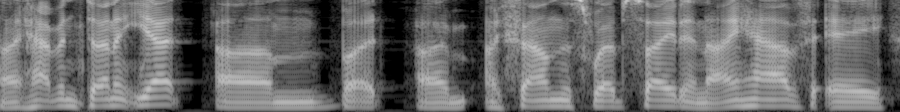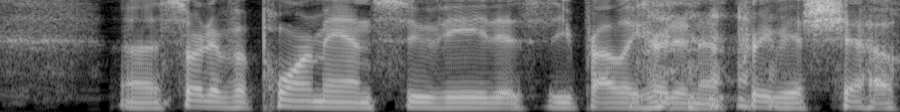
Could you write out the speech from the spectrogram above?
I haven't done it yet, um, but um, I found this website, and I have a uh, sort of a poor man's sous vide, as you probably heard in a previous show.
